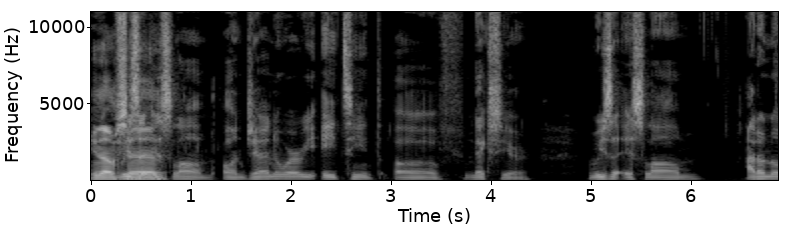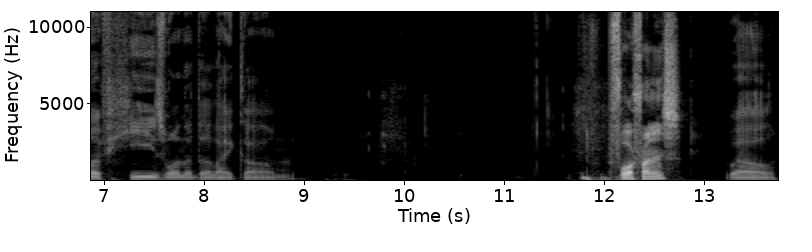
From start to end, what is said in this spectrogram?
You know what I'm Rizza saying? Islam on January 18th of next year. Rizza Islam, I don't know if he's one of the like um Forefronters, well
